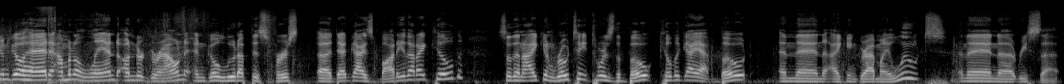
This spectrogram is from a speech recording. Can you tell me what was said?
Just gonna go ahead. I'm gonna land underground and go loot up this first uh, dead guy's body that I killed. So then I can rotate towards the boat, kill the guy at boat, and then I can grab my loot and then uh, reset.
